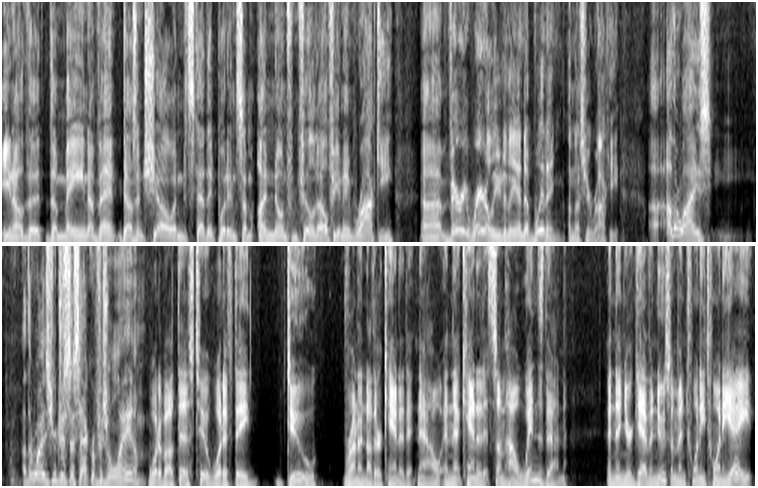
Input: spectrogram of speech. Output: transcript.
you know the the main event doesn't show, and instead they put in some unknown from Philadelphia named Rocky. Uh, very rarely do they end up winning, unless you're Rocky. Uh, otherwise, otherwise you're just a sacrificial lamb. What about this too? What if they do run another candidate now, and that candidate somehow wins then, and then you're Gavin Newsom in 2028?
